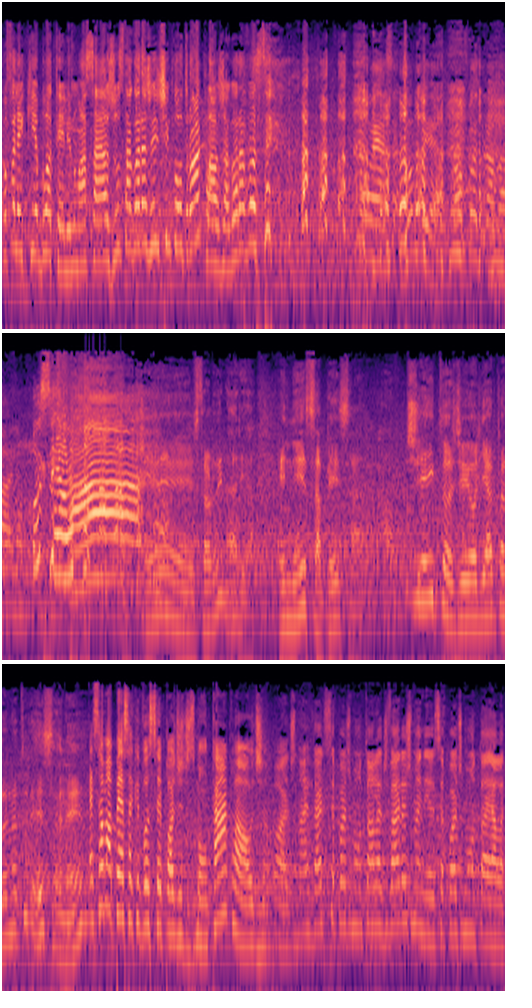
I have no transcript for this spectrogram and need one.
Eu falei que ia botar ele numa saia justa, agora a gente encontrou a Cláudia, agora você. Qual essa? Vamos ver. Qual foi o trabalho? O seu. Ah! É extraordinária. É nessa peça jeito de olhar para a natureza, né? Essa é uma peça que você pode desmontar, Cláudia? Pode. Na verdade, você pode montar ela de várias maneiras. Você pode montar ela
